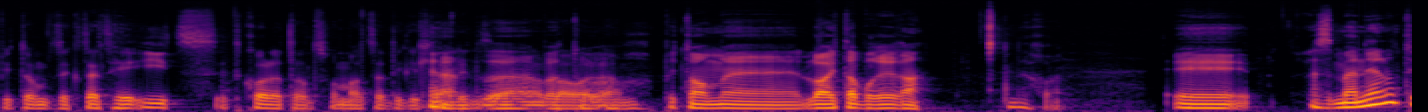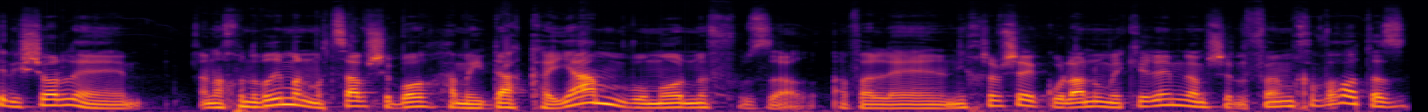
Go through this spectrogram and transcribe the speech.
פתאום זה קצת האיץ את כל הטרנספורמציה הדיגיטלית כן, בעולם. בטוח. פתאום אה, לא הייתה ברירה. נכון. אה, אז מעניין אותי לשאול, אה, אנחנו מדברים על מצב שבו המידע קיים והוא מאוד מפוזר, אבל אה, אני חושב שכולנו מכירים גם שלפעמים חברות, אז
